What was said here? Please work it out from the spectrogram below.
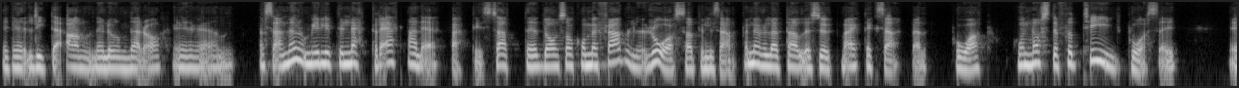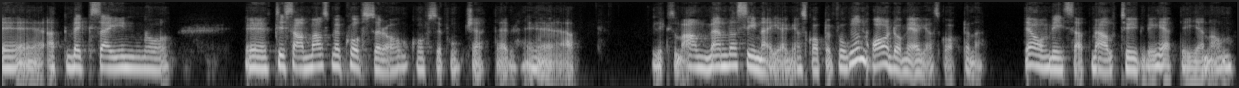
eh, lite annorlunda. Då. Eh, sen är de ju lite lätträknade faktiskt. Så att eh, de som kommer fram nu, Rosa till exempel, är väl ett alldeles utmärkt exempel på att hon måste få tid på sig eh, att växa in och eh, tillsammans med Kosse, om Kosse fortsätter, eh, att liksom använda sina egenskaper, för hon har de egenskaperna. Det har hon visat med all tydlighet genom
